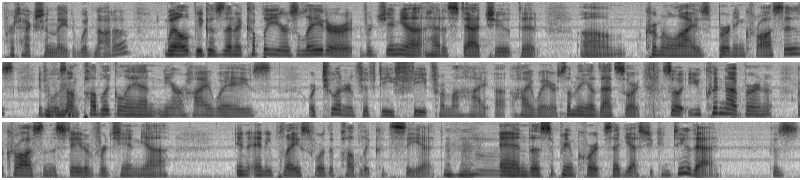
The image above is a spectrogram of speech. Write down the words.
protection, they would not have? Well, because then a couple of years later, Virginia had a statute that um, criminalized burning crosses if it was Mhm. on public land near highways or 250 feet from a high, uh, highway or something of that sort. So you could not burn a cross in the state of Virginia in any place where the public could see it. Mm-hmm. And the Supreme Court said, yes, you can do that because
